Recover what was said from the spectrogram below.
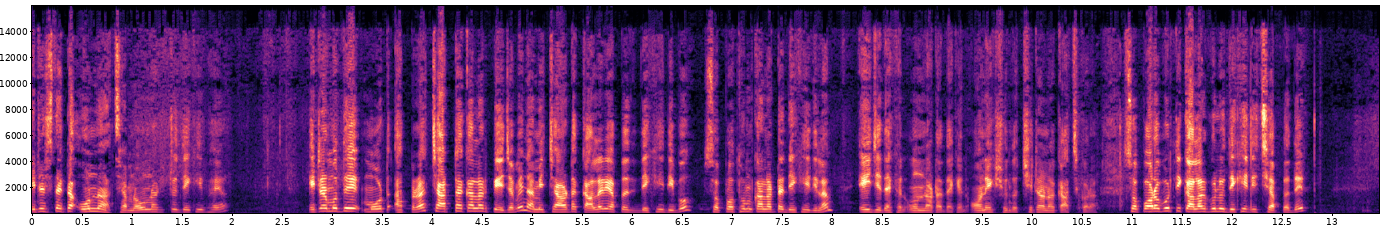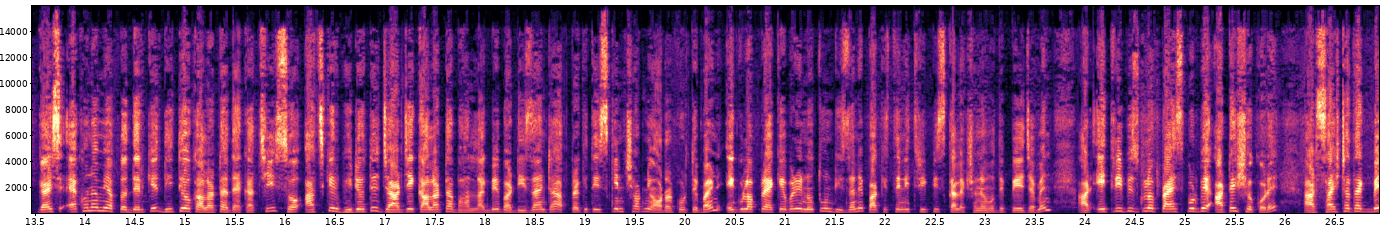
এটার সাথে একটা ওড়না আছে। আমরা ওড়না একটু দেখি ভাইয়া। এটার মধ্যে মোট আপনারা চারটা কালার পেয়ে যাবেন। আমি চারটা কালারই আপনাদের দেখিয়ে দিব। সো প্রথম কালারটা দেখিয়ে দিলাম। এই যে দেখেন, ওড়নাটা দেখেন। অনেক সুন্দর ছিটানো কাজ করা। সো পরবর্তী কালারগুলো দেখিয়ে দিচ্ছি আপনাদের। গাইস এখন আমি আপনাদেরকে দ্বিতীয় কালারটা দেখাচ্ছি। সো আজকের ভিডিওতে যার যে কালারটা ভালো লাগবে বা ডিজাইনটা আপনারা কিন্তু স্ক্রিনশট নিয়ে অর্ডার করতে পারেন, এগুলো আপনারা একেবারে নতুন ডিজাইনে পাকিস্তানি থ্রি পিস কালেকশনের মধ্যে পেয়ে যাবেন। আর এই থ্রি পিসগুলোর প্রাইস পড়বে আঠাইশো করে, আর সাইজটা থাকবে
